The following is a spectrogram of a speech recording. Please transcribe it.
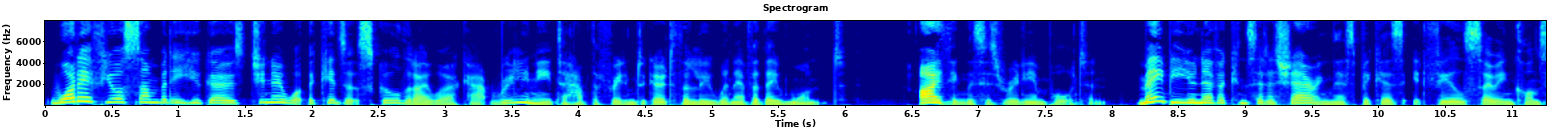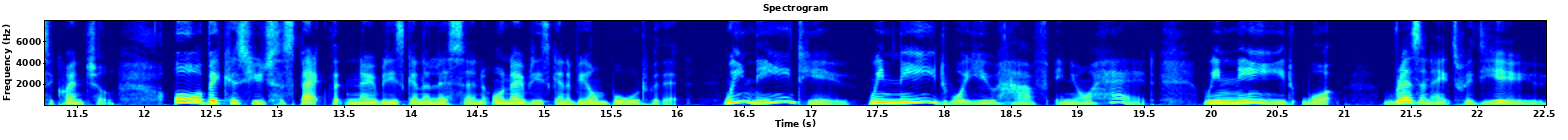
what if you're somebody who goes, Do you know what? The kids at school that I work at really need to have the freedom to go to the loo whenever they want. I think this is really important. Maybe you never consider sharing this because it feels so inconsequential, or because you suspect that nobody's going to listen or nobody's going to be on board with it. We need you. We need what you have in your head. We need what resonates with you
